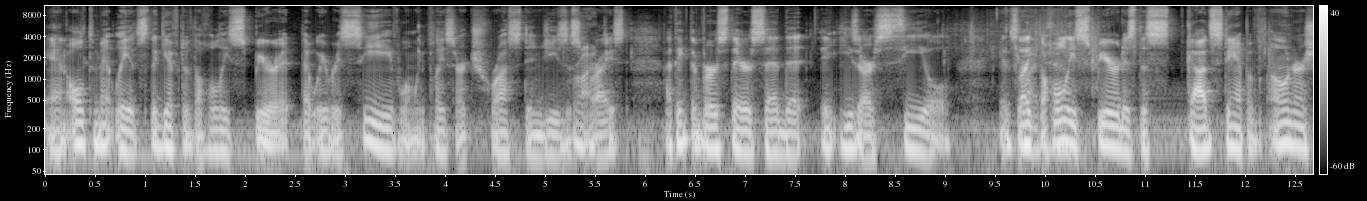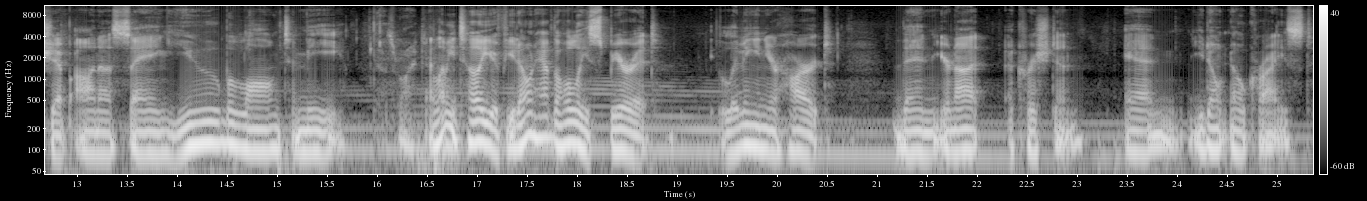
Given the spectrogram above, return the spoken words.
And ultimately, it's the gift of the Holy Spirit that we receive when we place our trust in Jesus Right. Christ. I think the verse there said that He's our seal. It's like right, the yeah. Holy Spirit is the God's stamp of ownership on us, saying, "You belong to me." That's right. And let me tell you, if you don't have the Holy Spirit living in your heart, then you're not a Christian and you don't know Christ.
